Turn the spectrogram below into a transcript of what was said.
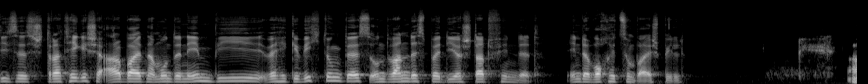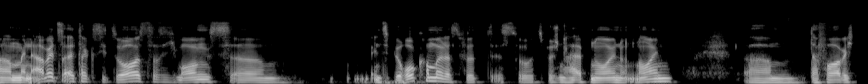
dieses strategische Arbeiten am Unternehmen, wie, welche Gewichtung das und wann das bei dir stattfindet. In der Woche zum Beispiel. Ähm, mein Arbeitsalltag sieht so aus, dass ich morgens ähm, ins Büro komme. Das wird, ist so zwischen halb neun und neun. Ähm, davor habe ich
